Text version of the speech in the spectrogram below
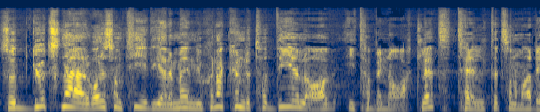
Så Guds närvaro som tidigare människorna kunde ta del av i tabernaklet, tältet som de hade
